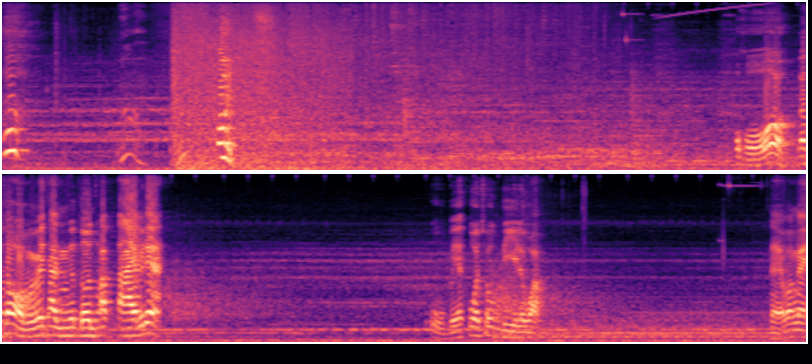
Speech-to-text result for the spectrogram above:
โอ้โอ้ยโอ้โหเราถ้าออกมาไม่ทันก็โดนทับตายไปเนี่ย โอ้เบสโคตรโชคดีเลยว่ะ ไหนว่าไง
